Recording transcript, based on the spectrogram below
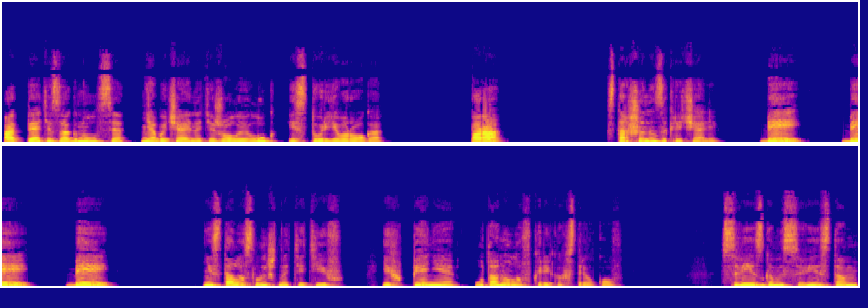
Опять изогнулся необычайно тяжелый лук из турьего рога. «Пора?» Старшины закричали. «Бей! Бей! Бей!» Не стало слышно тетив. Их пение утонуло в криках стрелков. С визгом и свистом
